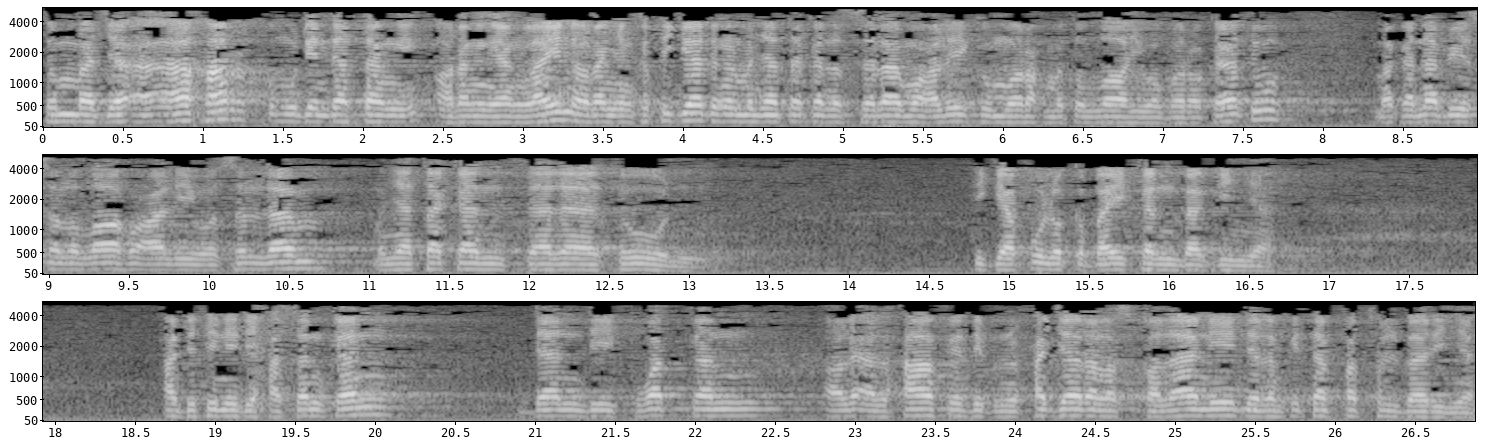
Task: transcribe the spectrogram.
Thumma akhar, kemudian datang orang yang lain, orang yang ketiga dengan menyatakan assalamualaikum warahmatullahi wabarakatuh. Maka Nabi sallallahu alaihi wasallam menyatakan salatun 30 kebaikan baginya. Hadis ini dihasankan dan dikuatkan oleh Al-Hafidh Ibn Hajar Al-Asqalani dalam kitab Fathul Barinya.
